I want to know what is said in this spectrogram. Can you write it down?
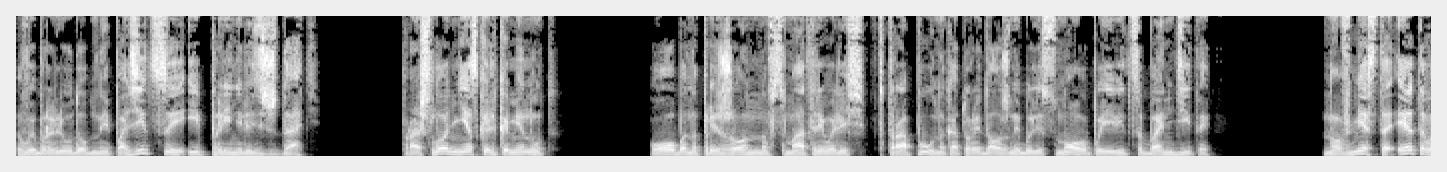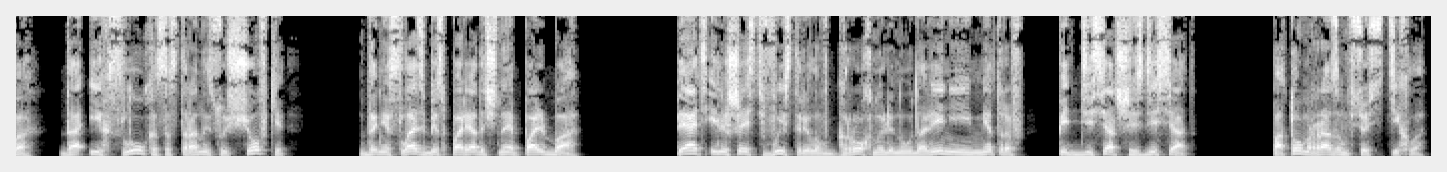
выбрали удобные позиции и принялись ждать. Прошло несколько минут. Оба напряженно всматривались в тропу, на которой должны были снова появиться бандиты. Но вместо этого до их слуха со стороны Сущевки донеслась беспорядочная пальба. Пять или шесть выстрелов грохнули на удалении метров пятьдесят-шестьдесят. Потом разом все стихло.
